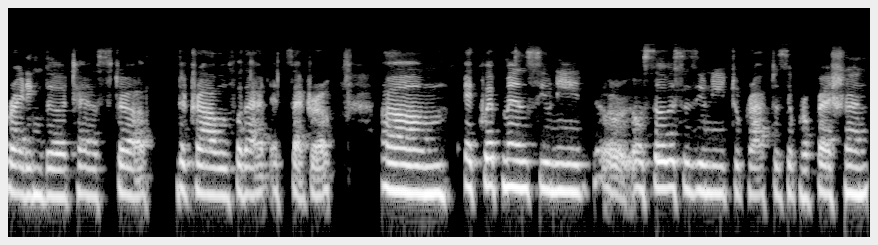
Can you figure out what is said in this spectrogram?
writing the test, uh, the travel for that, etc. Um, equipments you need or, or, services you need to practice your profession.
